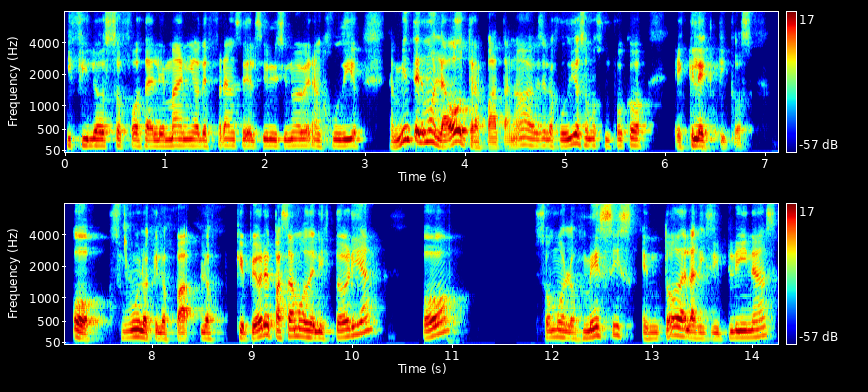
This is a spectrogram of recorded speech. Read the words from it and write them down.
y filósofos de Alemania o de Francia del siglo XIX eran judíos. También tenemos la otra pata, ¿no? A veces los judíos somos un poco eclécticos. O somos los que, los, los que peores pasamos de la historia, o somos los meses en todas las disciplinas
